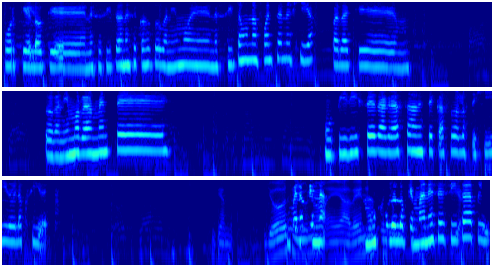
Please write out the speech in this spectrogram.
porque lo que necesita en ese caso tu organismo es, necesita una fuente de energía para que tu organismo realmente utilice la grasa, en este caso de los tejidos y la oxide. Entiendo. Yo Primero que eh, avena con músculo lo que más necesita, pri-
